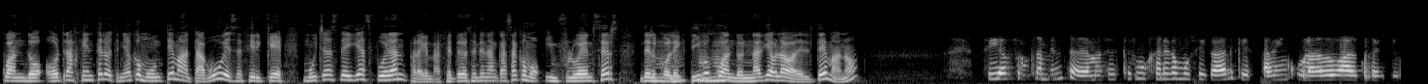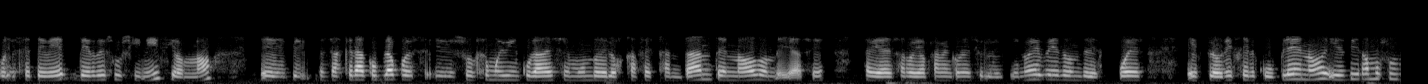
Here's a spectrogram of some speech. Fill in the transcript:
cuando otra gente lo tenía como un tema tabú, es decir, que muchas de ellas fueran, para que la gente lo entienda en casa, como influencers del colectivo cuando nadie hablaba del tema, ¿no? Sí, absolutamente. Además es que es un género musical que está vinculado al colectivo LGTB desde sus inicios, ¿no? Eh, pensás que la copla pues eh, surge muy vinculada a ese mundo de los cafés cantantes, ¿no? Donde ya se, había desarrollado flamenco en el siglo XIX, donde después eh, florece el cuplé, ¿no? Y es, digamos, un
